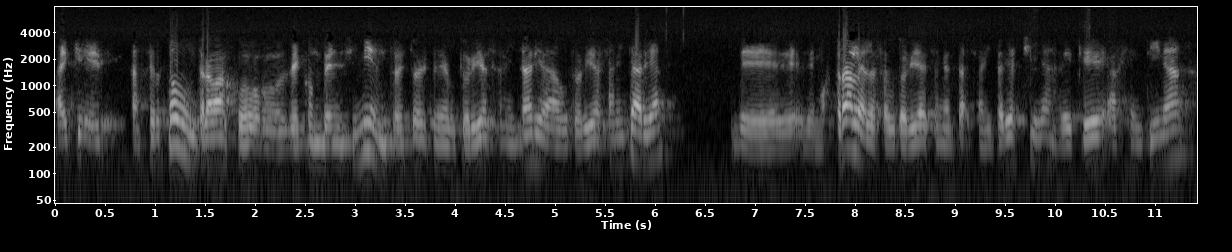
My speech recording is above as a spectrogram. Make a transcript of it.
hay que hacer todo un trabajo de convencimiento, esto es de autoridad sanitaria a autoridad sanitaria, de, mostrarle a las autoridades sanitarias chinas de que Argentina,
